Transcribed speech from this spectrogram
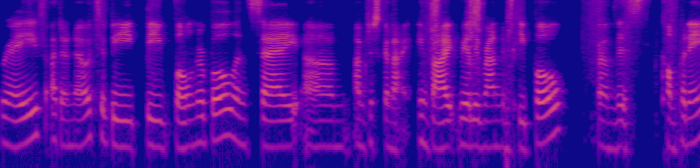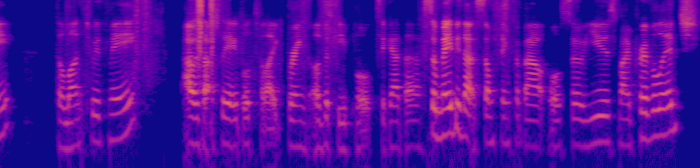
brave i don't know to be be vulnerable and say um, i'm just going to invite really random people from this company to lunch with me I was actually able to like bring other people together. So maybe that's something about also use my privilege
